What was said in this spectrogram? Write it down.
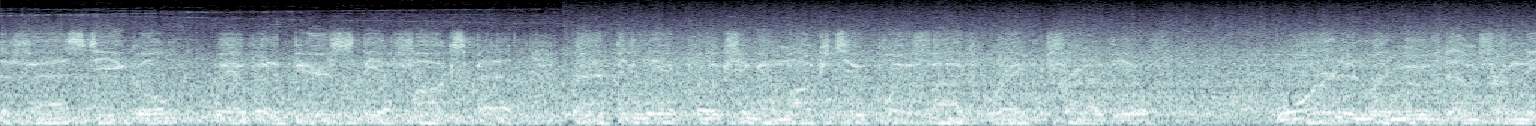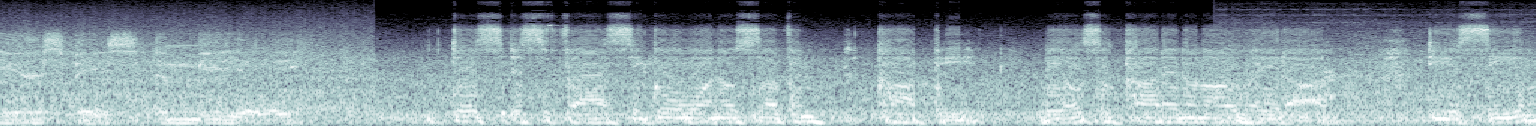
AWACS to Fast Eagle. We have what appears to be a Foxbat, rapidly approaching a Mach 2.5 right in front of you. Warn and remove them from the airspace immediately. This is Fast Eagle 107. Copy. We also caught it on our radar. Do you see him?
